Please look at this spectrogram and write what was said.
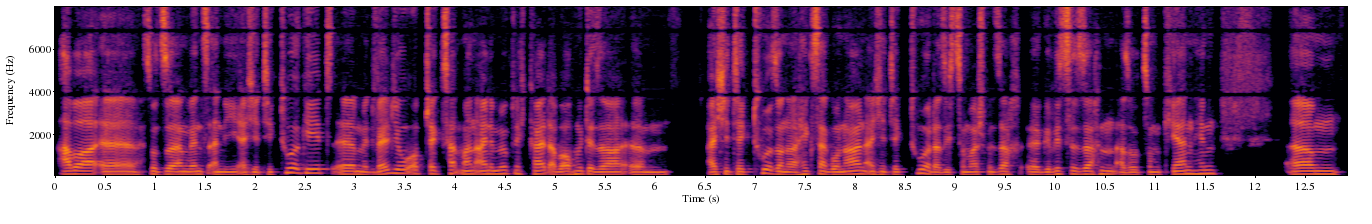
Aber äh, sozusagen, wenn es an die Architektur geht, äh, mit Value Objects hat man eine Möglichkeit, aber auch mit dieser ähm, Architektur, so einer hexagonalen Architektur, dass ich zum Beispiel sage, äh, gewisse Sachen, also zum Kern hin, ähm,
